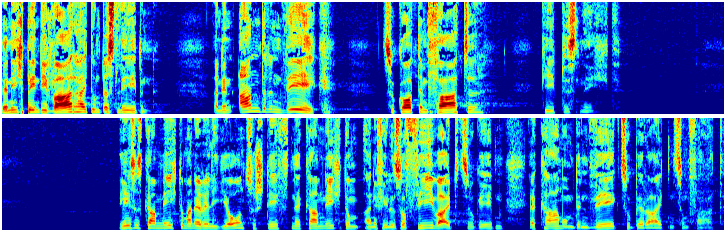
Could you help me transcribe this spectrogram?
denn ich bin die Wahrheit und das Leben. Einen anderen Weg zu Gott dem Vater gibt es nicht. Jesus kam nicht, um eine Religion zu stiften, er kam nicht, um eine Philosophie weiterzugeben, er kam, um den Weg zu bereiten zum Vater.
